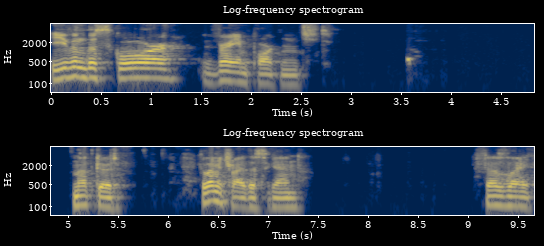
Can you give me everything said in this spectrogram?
Even the score, very important. Not good. Let me try this again. Feels like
